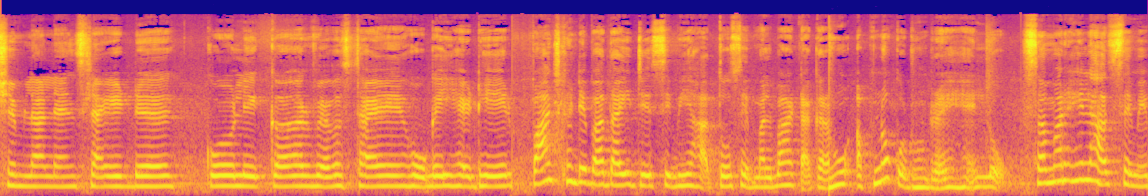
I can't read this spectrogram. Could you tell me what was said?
शिमला लैंडस्लाइड को लेकर व्यवस्थाएँ हो गई है ढेर। पाँच घंटे बाद आई जेसीबी हाथों से मलबा हटाकर। अपनों को ढूंढ रहे हैं लोग। समर हिल हादसे में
